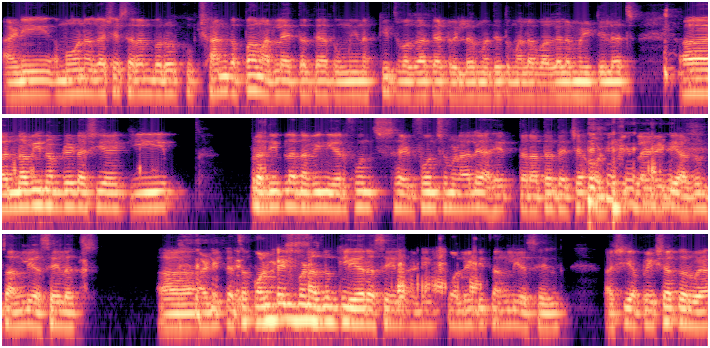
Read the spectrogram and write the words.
आणि मोहन अगाशे सरांबरोबर खूप छान गप्पा मारल्या आहेत तर त्या तुम्ही नक्कीच बघा त्या ट्रेलरमध्ये तुम्हाला बघायला मिळतीलच. नवीन अपडेट अशी आहे की प्रदीपला नवीन इयरफोन्स हेडफोन्स मिळाले आहेत तर आता त्याच्या ऑडिओची क्लॅरिटी अजून चांगली असेलच. आणि त्याचं कॉन्टेंट पण अजून क्लिअर असेल आणि क्वालिटी चांगली असेल. अशी अपेक्षा करूया.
